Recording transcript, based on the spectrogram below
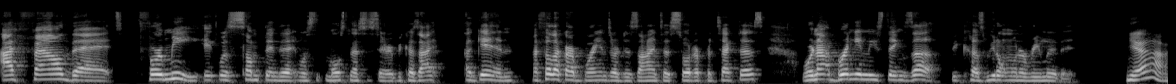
i found that for me it was something that was most necessary because i again, I feel like our brains are designed to sort of protect us. We're not bringing these things up because we don't want to relive it. Yeah.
